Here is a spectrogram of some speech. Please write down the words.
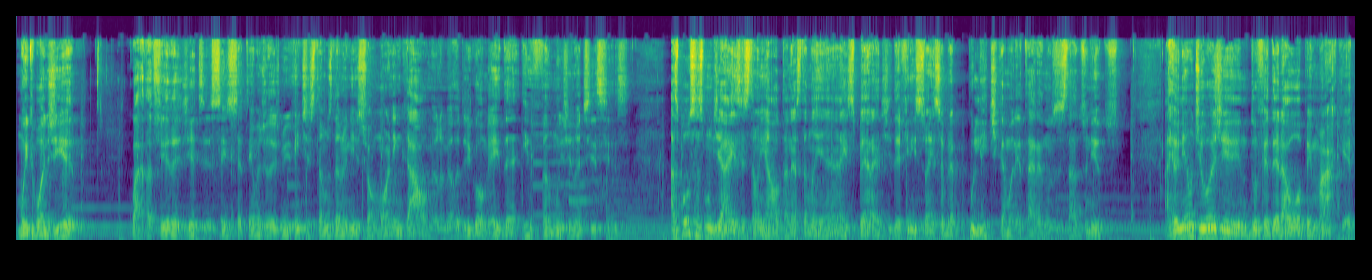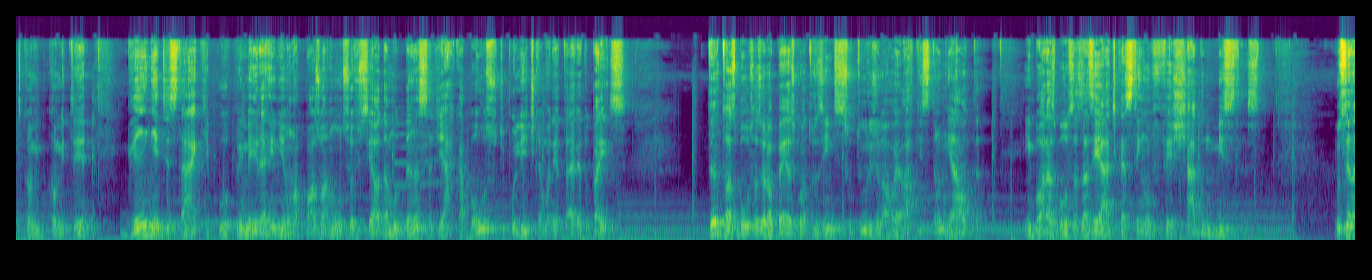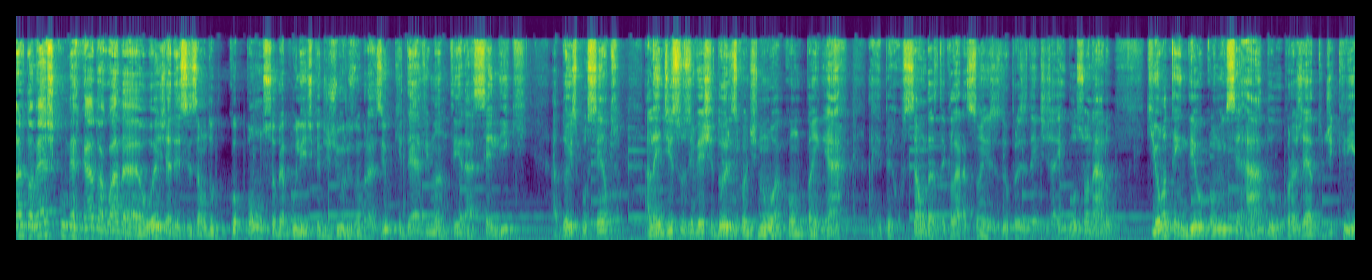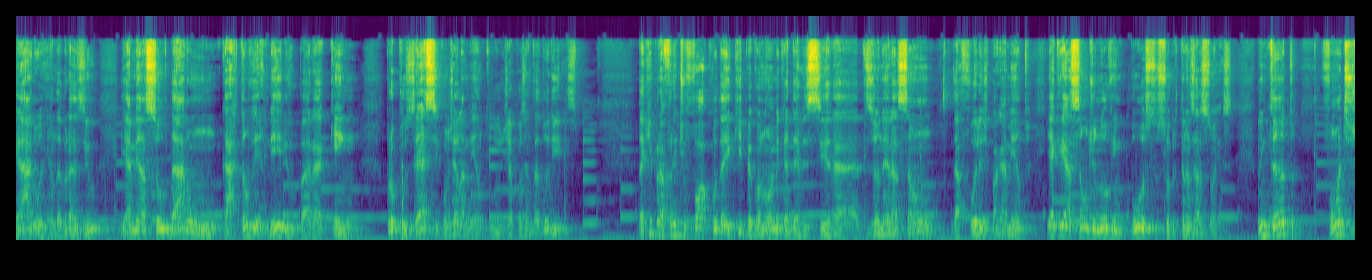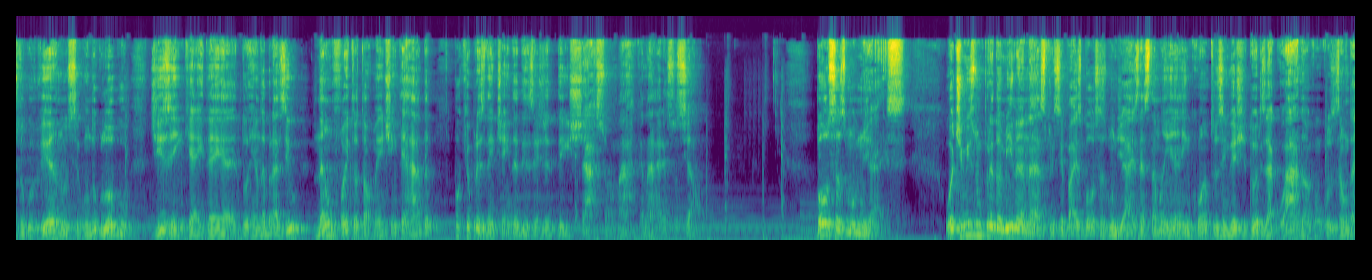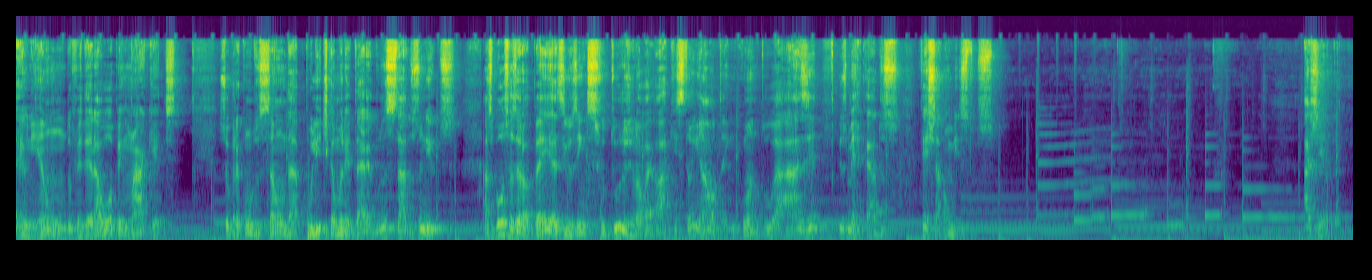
Muito bom dia. Quarta-feira, dia 16 de setembro de 2020, estamos dando início ao Morning Call. Meu nome é Rodrigo Almeida e vamos de notícias. As bolsas mundiais estão em alta nesta manhã à espera de definições sobre a política monetária nos Estados Unidos. A reunião de hoje do Federal Open Market Committee ganha destaque por primeira reunião após o anúncio oficial da mudança de arcabouço de política monetária do país. Tanto as bolsas europeias quanto os índices futuros de Nova York estão em alta, embora as bolsas asiáticas tenham fechado mistas. No cenário doméstico, o mercado aguarda hoje a decisão do Copom sobre a política de juros no Brasil, que deve manter a Selic a 2%. Além disso, os investidores continuam a acompanhar a repercussão das declarações do presidente Jair Bolsonaro, que ontem deu como encerrado o projeto de criar o Renda Brasil e ameaçou dar um cartão vermelho para quem propusesse congelamento de aposentadorias. Daqui para frente, o foco da equipe econômica deve ser a desoneração da folha de pagamento e a criação de um novo imposto sobre transações. No entanto, fontes do governo, segundo o Globo, dizem que a ideia do Renda Brasil não foi totalmente enterrada, porque o presidente ainda deseja deixar sua marca na área social. Bolsas mundiais. O otimismo predomina nas principais bolsas mundiais nesta manhã, enquanto os investidores aguardam a conclusão da reunião do Federal Open Market sobre a condução da política monetária nos Estados Unidos. As bolsas europeias e os índices futuros de Nova York estão em alta, enquanto a Ásia e os mercados fecharam mistos. Agenda.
